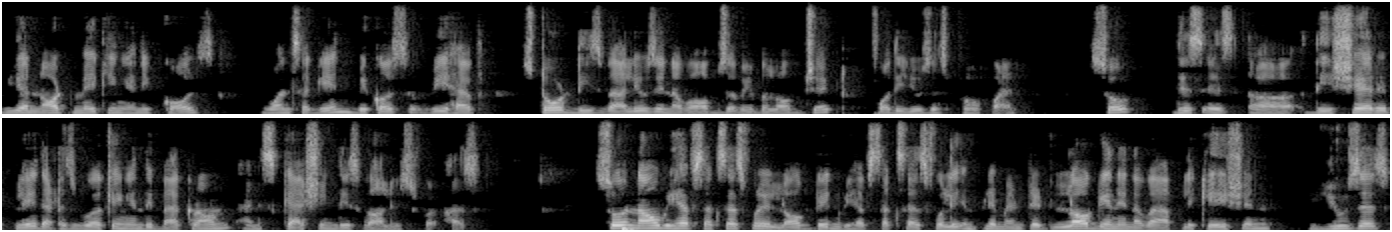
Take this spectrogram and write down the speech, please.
we are not making any calls once again because we have stored these values in our observable object for the user's profile. So this is uh, the share replay that is working in the background and is caching these values for us. So now we have successfully logged in. We have successfully implemented login in our application. Users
